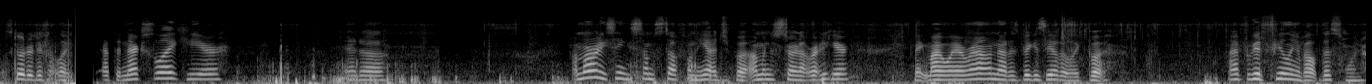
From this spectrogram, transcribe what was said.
let's go to a different lake. At the next lake here, and uh, I'm already seeing some stuff on the edge, but I'm to start out right here, make my way around, not as big as the other lake, but I have a good feeling about this one.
